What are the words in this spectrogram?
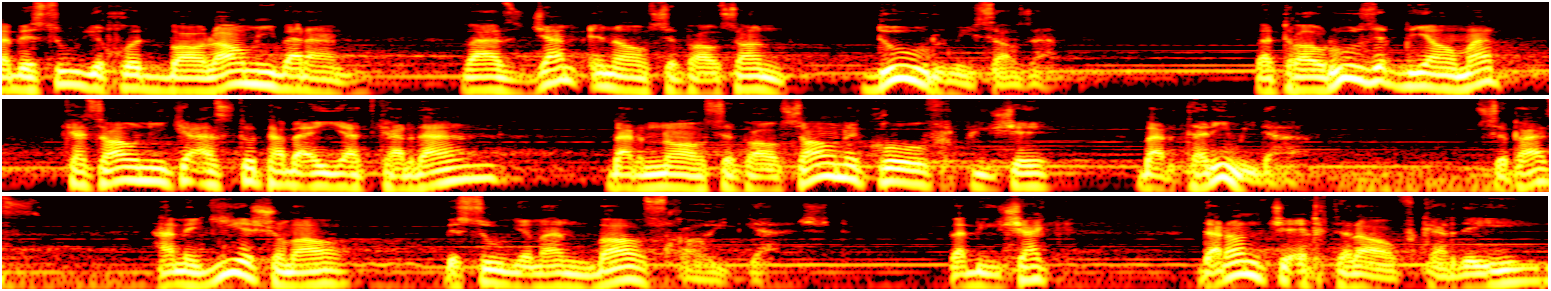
و به سوی خود بالا می‌برم و از جمع ناسپاسان دور می‌سازم. و تا روز قیامت کسانی که از تو تبعیت کردند بر ناسپاسان کفر پیشه برتری می‌دهم. سپس همگی شما به سوی من باز خواهید گشت و بیشک در آنچه اختلاف کرده اید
